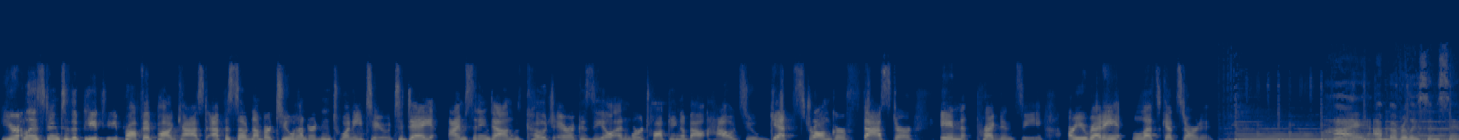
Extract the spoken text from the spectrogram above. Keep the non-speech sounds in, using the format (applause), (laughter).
You're listening to the PT Profit Podcast, episode number 222. Today, I'm sitting down with Coach Erica Ziel, and we're talking about how to get stronger faster in pregnancy. Are you ready? Let's get started. Hi, I'm Beverly Simpson,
